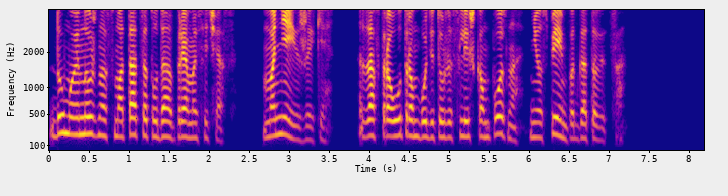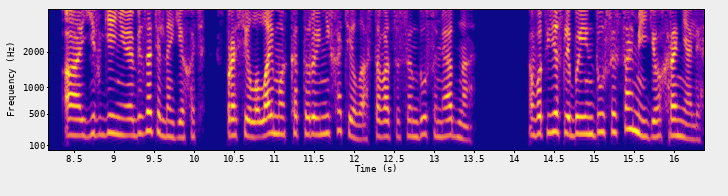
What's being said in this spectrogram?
Думаю, нужно смотаться туда прямо сейчас. Мне и Жеке. Завтра утром будет уже слишком поздно, не успеем подготовиться. «А Евгению обязательно ехать?» — спросила Лайма, которая не хотела оставаться с индусами одна. Вот если бы индусы сами ее охраняли,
